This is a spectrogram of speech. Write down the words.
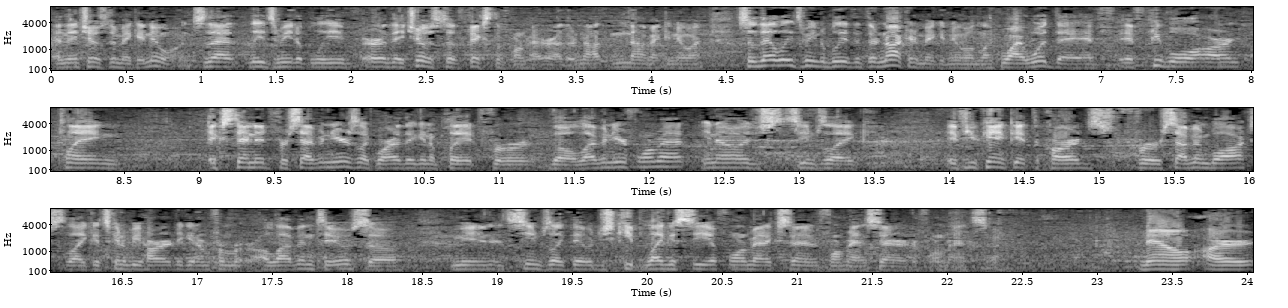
and they chose to make a new one. So that leads me to believe, or they chose to fix the format rather, not not make a new one. So that leads me to believe that they're not going to make a new one. Like, why would they? If if people aren't playing extended for seven years, like why are they going to play it for the 11 year format? You know, it just seems like if you can't get the cards for seven blocks, like it's going to be harder to get them from 11 too. So, I mean, it seems like they would just keep legacy a format, extended format, standard format. So, Now, are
